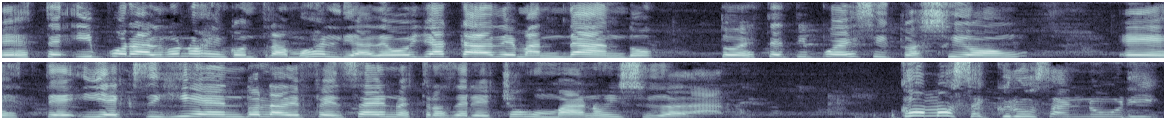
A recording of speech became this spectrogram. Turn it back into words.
Este, y por algo nos encontramos el día de hoy acá demandando todo este tipo de situación este, y exigiendo la defensa de nuestros derechos humanos y ciudadanos. ¿Cómo se cruza, Nuri,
